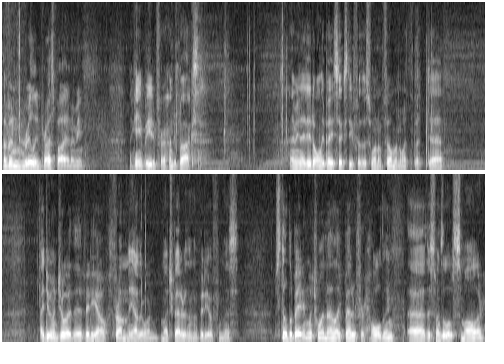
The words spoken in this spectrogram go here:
I've been really impressed by it. I mean, I can't beat it for a hundred bucks. I mean, I did only pay 60 for this one I'm filming with, but uh, I do enjoy the video from the other one much better than the video from this. I'm still debating which one I like better for holding. Uh, this one's a little smaller,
